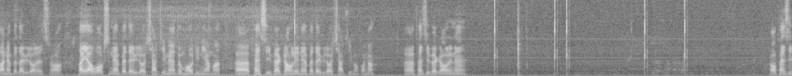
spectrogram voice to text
ဘာနဲ့ပတ်သက်ပြီးတော့လဲဆိုတော့ fireworks နဲ့ပတ်သက်ပြီးတော့ရှာကြည့်မယ်သို့မဟုတ်ဒီနေရာမှာအဲ fancy background လေးနဲ့ပတ်သက်ပြီးတော့ရှာကြည့်မှာပေါ့နော်အဲ fancy background လေးနဲ့အော် fancy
